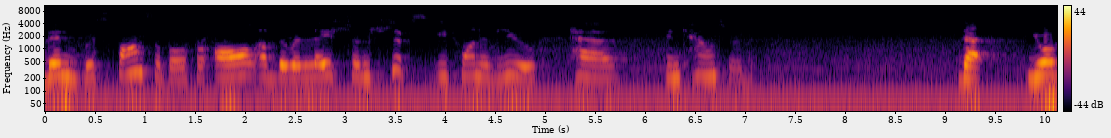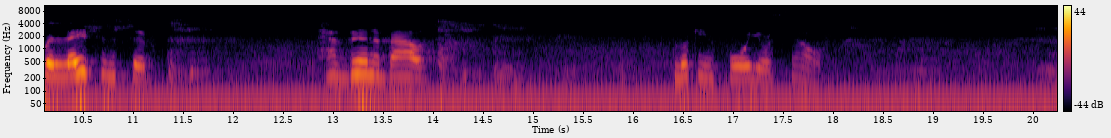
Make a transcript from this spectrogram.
been responsible for all of the relationships each one of you have encountered. That your relationships have been about looking for yourself. This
